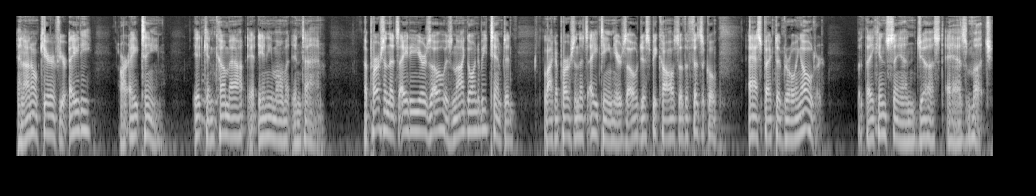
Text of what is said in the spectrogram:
And I don't care if you're 80 or 18, it can come out at any moment in time. A person that's 80 years old is not going to be tempted like a person that's 18 years old just because of the physical aspect of growing older, but they can sin just as much.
